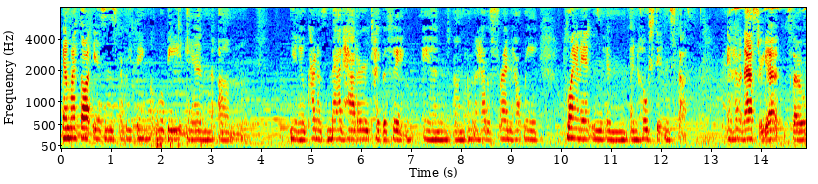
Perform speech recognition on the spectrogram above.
And my thought is, is everything will be in, um, you know, kind of Mad Hatter type of thing. And um, I'm to have a friend help me plan it and, and, and host it and stuff. And I haven't asked her yet, so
